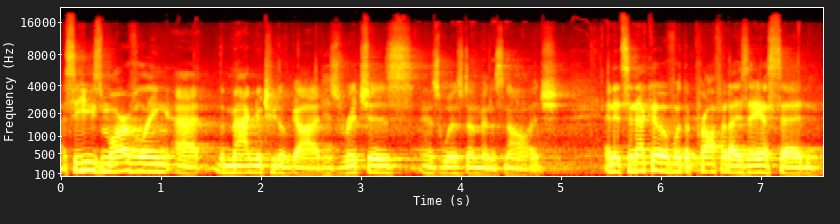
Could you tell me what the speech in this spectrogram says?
I see he's marveling at the magnitude of God, his riches, and his wisdom, and his knowledge. And it's an echo of what the prophet Isaiah said,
